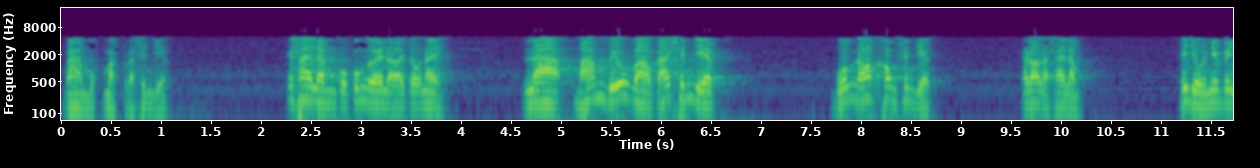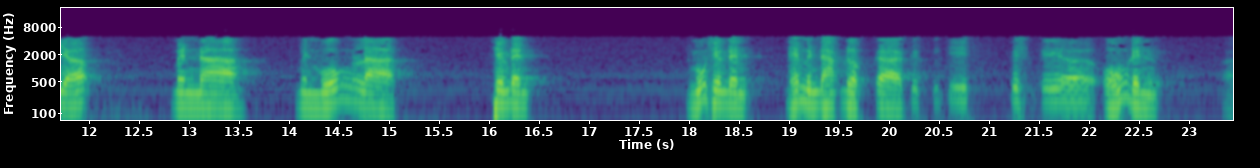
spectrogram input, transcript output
và một mặt là sinh diệt. Cái sai lầm của con người là ở chỗ này là bám víu vào cái sinh diệt muốn nó không sinh diệt. Cái đó là sai lầm. Thí dụ như bây giờ mình à, mình muốn là thiền định. Mình muốn thiền định để mình đạt được à, cái cái cái cái, cái ờ, ổn định. À,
